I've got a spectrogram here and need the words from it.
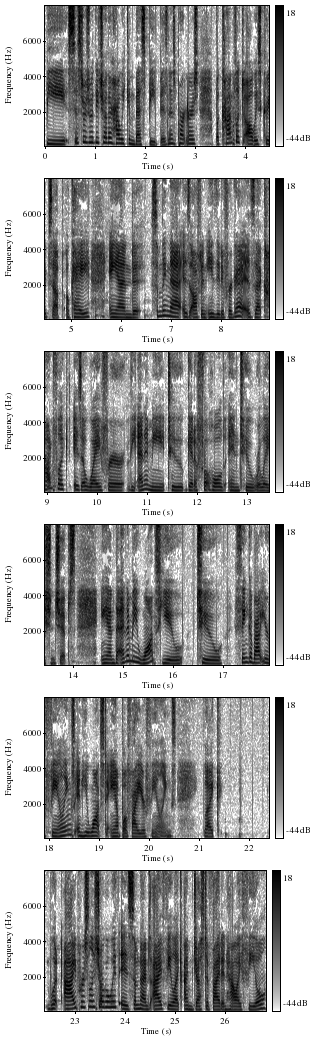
be sisters with each other, how we can best be business partners, but conflict always creeps up, okay? And something that is often easy to forget is that conflict is a way for the enemy to get a foothold into relationships. And the enemy wants you to think about your feelings and he wants to amplify your feelings. Like what I personally struggle with is sometimes I feel like I'm justified in how I feel,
